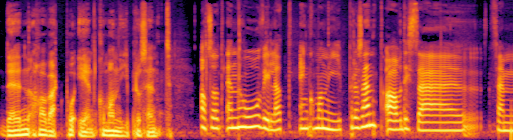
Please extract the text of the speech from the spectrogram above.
den har vært på 1,9% Altså at NHO vil at 1,9% av disse 5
